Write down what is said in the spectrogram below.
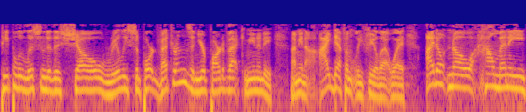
people who listen to this show really support veterans and you're part of that community. I mean, I definitely feel that way. I don't know how many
